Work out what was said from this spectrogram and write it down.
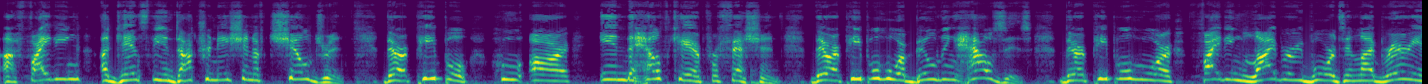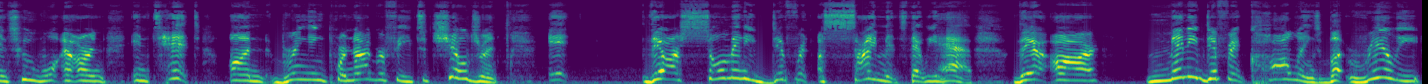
uh, fighting against the indoctrination of children. There are people who are in the healthcare profession. There are people who are building houses. There are people who are fighting library boards and librarians who are intent on bringing pornography to children. It, there are so many different assignments that we have. There are many different callings, but really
